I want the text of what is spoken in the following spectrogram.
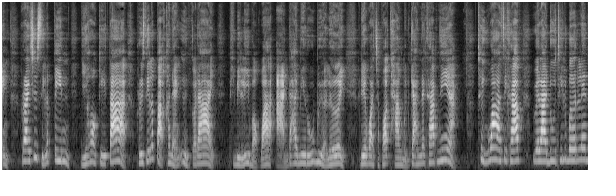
ง รายชื่อศิลปิน ยี่ห้อกีตาร์หรือศิลปะแขนงอื่นก็ได้ พี่บิลลี่บอกว่าอ่านได้ไม่รู้เบื่อเลย เรียกว่าเฉพาะทางเหมือนกันนะครับเนี่ย ถึงว่าสิครับ เวลาดูทิลเบิร์ดเล่น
